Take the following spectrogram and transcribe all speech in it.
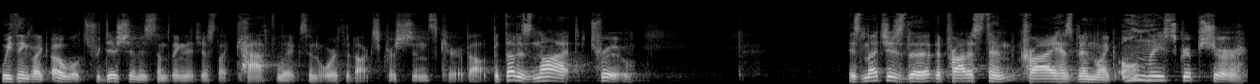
we think like, oh, well, tradition is something that just like Catholics and Orthodox Christians care about. But that is not true. As much as the, the Protestant cry has been like, only scripture,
